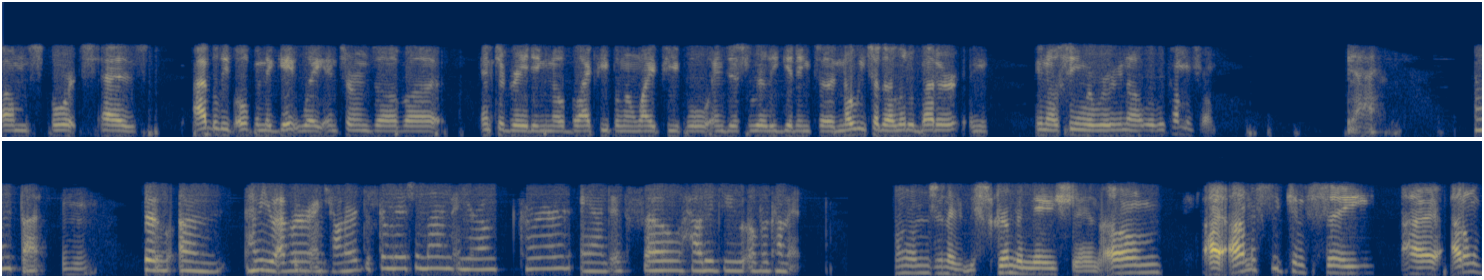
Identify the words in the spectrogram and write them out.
um sports has I believe opened the gateway in terms of uh integrating, you know, black people and white people and just really getting to know each other a little better and, you know, seeing where we're, you know, where we're coming from. Yeah. I like that. hmm So, um, have you ever encountered discrimination then in your own career? And if so, how did you overcome it? Um, genetic discrimination. Um, I honestly can say I I don't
